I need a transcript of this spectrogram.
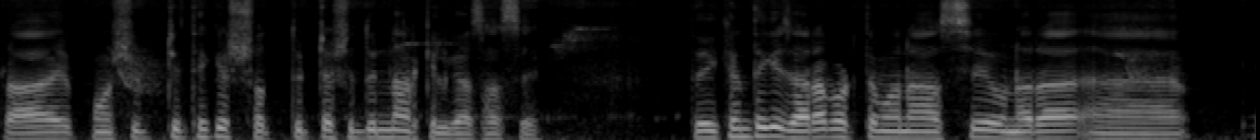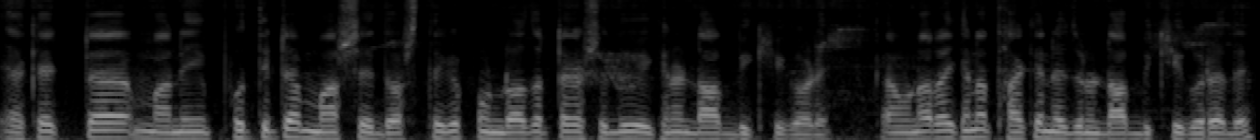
প্রায় পঁয়ষট্টি থেকে সত্তরটা শুধু নারকেল গাছ আছে। তো এখান থেকে যারা বর্তমানে আছে, ওনারা এক একটা মানে প্রতিটা মাসে দশ থেকে পনেরো হাজার টাকা শুধু এখানে ডাব বিক্রি করে। কারণ ওনারা এখানে থাকেন এই জন্য ডাব বিক্রি করে দেয়।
